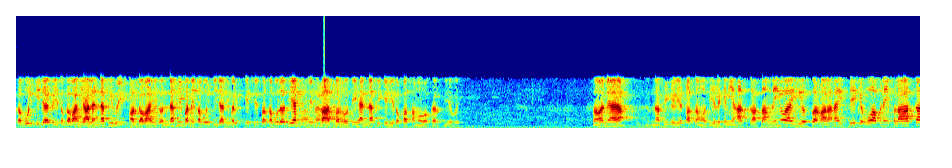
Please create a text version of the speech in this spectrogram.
قبول کی جائے تو یہ تو گواہی عالم نفی ہوئی۔ اور گواہی تو نفی پر نہیں قبول کی جاتی، بلکہ کس چیز پر قبول ہوتی ہے؟ اس بات پر ہوتی ہے۔ نفی کے لیے تو قسم ہوا کرتی ہے بھائی۔ سمجھ میں آیا؟ نفی کے لیے قسم ہوتی ہے، لیکن یہاں قسم نہیں ہوا یہ اس پر مولانا اس لیے کہ وہ اپنے افلاس کا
